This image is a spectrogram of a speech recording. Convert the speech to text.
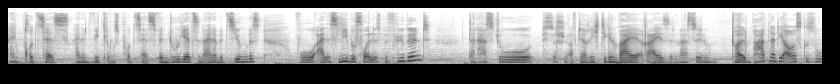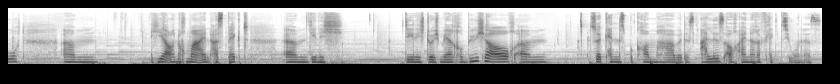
ein Prozess, ein Entwicklungsprozess. Wenn du jetzt in einer Beziehung bist, wo alles liebevoll ist, beflügelnd, dann hast du, bist du schon auf der richtigen Reise. Dann hast du den tollen Partner dir ausgesucht. Ähm, hier auch nochmal ein Aspekt, ähm, den, ich, den ich durch mehrere Bücher auch ähm, zur Erkenntnis bekommen habe, dass alles auch eine Reflexion ist.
